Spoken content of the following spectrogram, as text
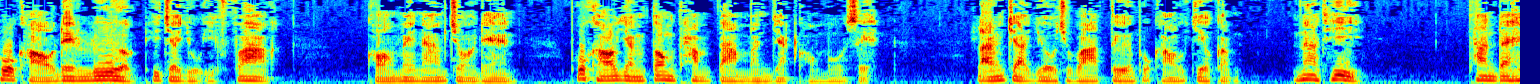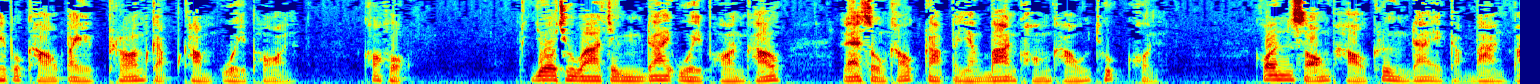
พวกเขาได้เลือกที่จะอยู่อีกฝากของแม่น้ำจอแดน พวกเขายังต้องทำตามบัญญัติของโมเสสหลังจากโยชวาเตือนพวกเขาเกี่ยวกับหน้าที่ ท่านได้ให้พวกเขาไปพร้อมกับคำอวยพร ข้อ 6 โยชวาจึงได้อวยพรเขา และส่งเขากลับไปยังบ้านของเขาทุกคน คนสองเผ่าครึ่งได้กลับบ้านไป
